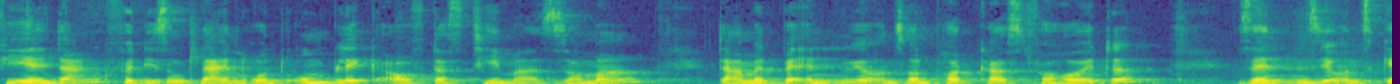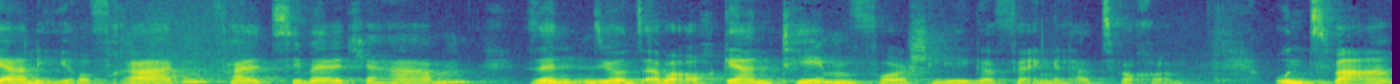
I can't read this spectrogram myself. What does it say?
Vielen Dank für diesen kleinen Rundumblick auf das Thema Sommer. Damit beenden wir unseren Podcast für heute. Senden Sie uns gerne Ihre Fragen, falls Sie welche haben. Senden Sie uns aber auch gerne Themenvorschläge für Engelhardswoche. Und zwar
